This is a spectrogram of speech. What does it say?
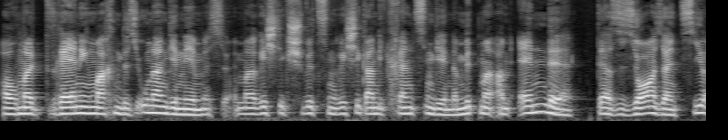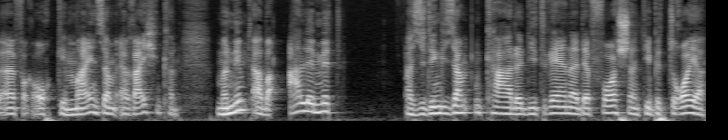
auch mal Training machen, das unangenehm ist, immer richtig schwitzen, richtig an die Grenzen gehen, damit man am Ende der Saison sein Ziel einfach auch gemeinsam erreichen kann. Man nimmt aber alle mit. Also den gesamten Kader, die Trainer, der Vorstand, die Betreuer,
